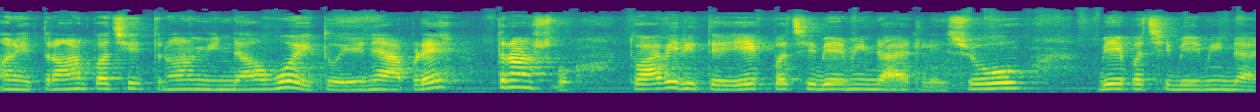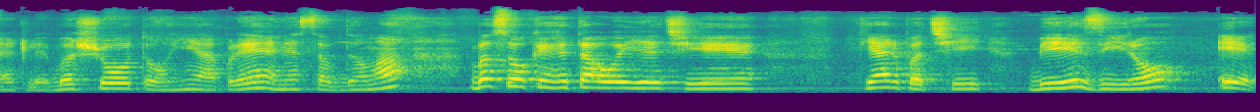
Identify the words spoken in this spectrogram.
અને ત્રણ પછી ત્રણ મીંડા હોય તો એને આપણે ત્રણસો. તો આવી રીતે એક પછી બે મીંડા એટલે શું? બે પછી બે મીંડા એટલે બસો, તો અહીં આપણે એને શબ્દમાં બસો કહેતા હોઈએ છીએ. ત્યાર પછી બે ઝીરો એક,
